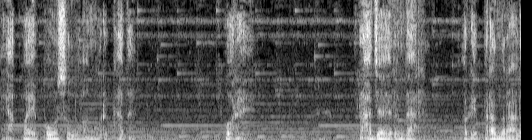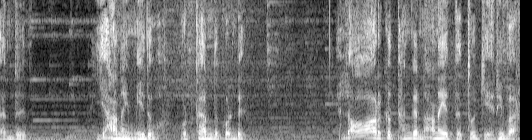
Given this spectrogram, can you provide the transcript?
எங்கள் அப்பா எப்பவும் சொல்லுவாங்க ஒரு கதை. ஒரு ராஜா இருந்தார். அவருடைய பிறந்த நாள் அன்று யானை மீது உட்கார்ந்து கொண்டு எல்லாருக்கும் தங்க நாணயத்தை தூக்கி எறிவார்.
